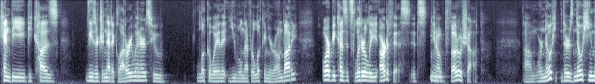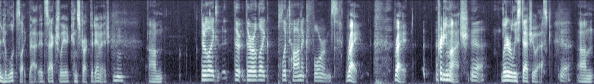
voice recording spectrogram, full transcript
can be because these are genetic lottery winners who look a way that you will never look in your own body, or because it's literally artifice. It's you know Photoshop. Um, where no, there's no human who looks like that. It's actually a constructed image. Um, They're like they're they're like platonic forms. right, right, pretty much, Yeah. literally statuesque. Yeah. Um,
